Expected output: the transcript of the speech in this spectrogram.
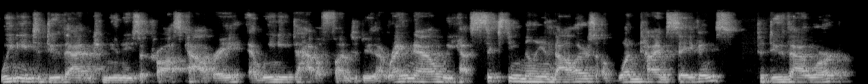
we need to do that in communities across Calgary, and we need to have a fund to do that. Right now, we have $60 million of one time savings to do that work.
